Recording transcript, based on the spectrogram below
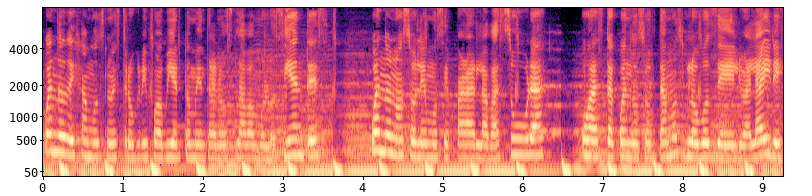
cuando dejamos nuestro grifo abierto mientras nos lavamos los dientes, cuando no solemos separar la basura o hasta cuando soltamos globos de helio al aire.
